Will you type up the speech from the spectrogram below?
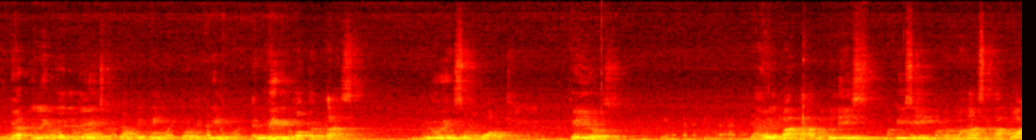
He got elected at the age of 43, 43 and we recovered past The ruins of war, chaos, dahil bata, mabilis, makisig, mapagmahal sa kapwa.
